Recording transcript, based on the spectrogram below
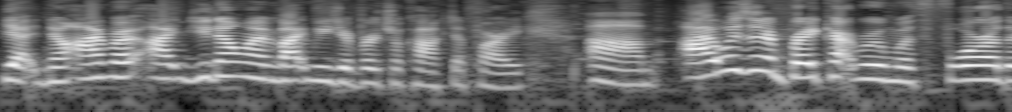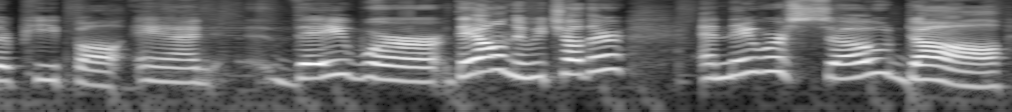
yeah, no, I'm a, I, you don't want to invite me to your virtual cocktail party. Um, I was in a breakout room with four other people and they were, they all knew each other and they were so dull.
